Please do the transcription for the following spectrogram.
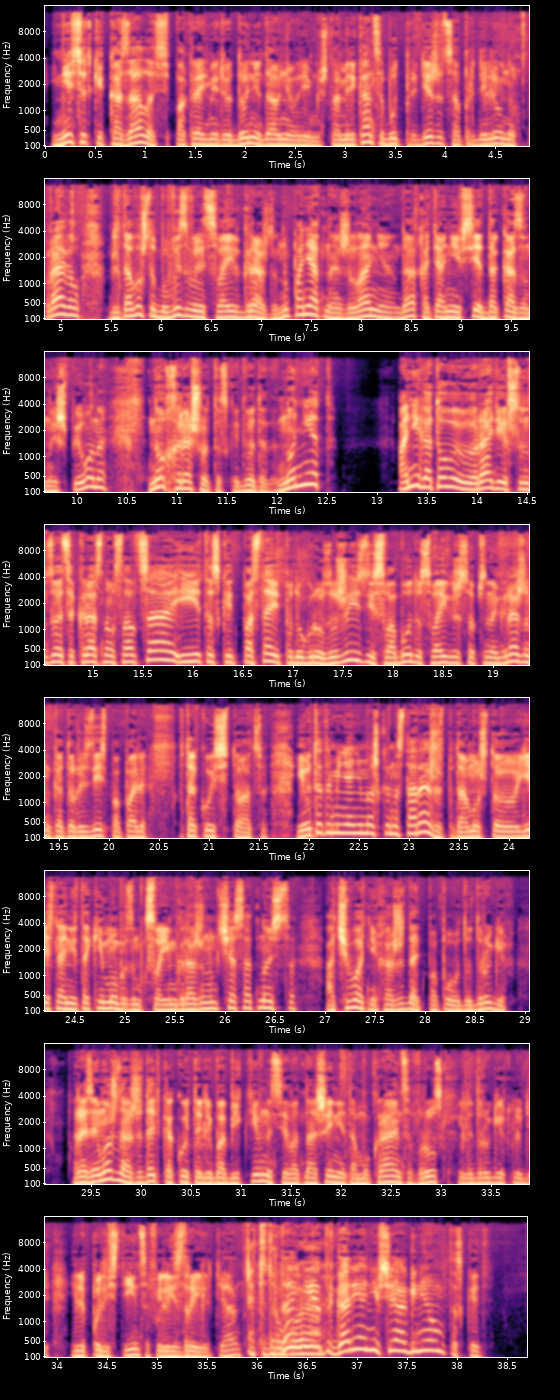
и мне все-таки казалось, по крайней мере, до недавнего времени, что американцы будут придерживаться определенных правил для того, чтобы вызволить своих граждан. Ну, понятное желание, да, хотя они все доказанные шпионы, но хорошо, так сказать, вот это. Но нет, они готовы ради, что называется, красного словца и, так сказать, поставить под угрозу жизнь и свободу своих же собственных граждан, которые здесь попали в такую ситуацию. И вот это меня немножко настораживает, потому что если они таким образом к своим гражданам сейчас относятся, а чего от них ожидать по поводу других? Разве можно ожидать какой-то либо объективности в отношении там украинцев, русских или других людей, или палестинцев, или израильтян? Это другое. Да нет, горе они все огнем, так сказать.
